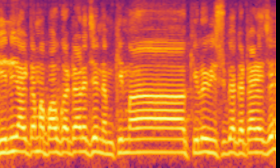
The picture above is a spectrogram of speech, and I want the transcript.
ઘીની આઇટમમાં ભાવ ઘટાડે છે, નમકીનમાં કિલો વીસ રૂપિયા ઘટાડે છે.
